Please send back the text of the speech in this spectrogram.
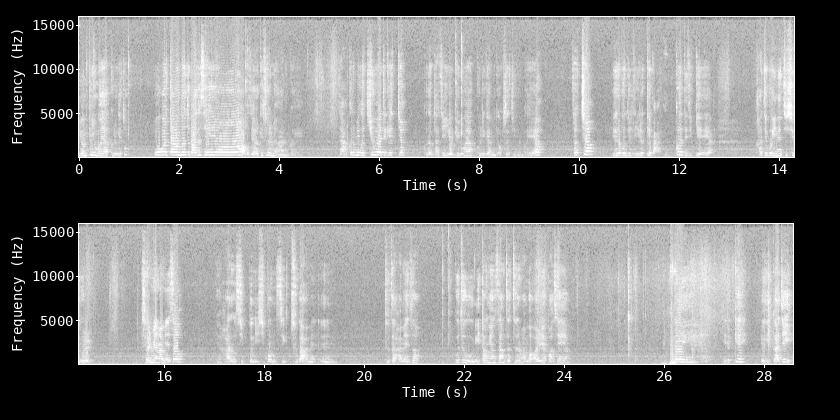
연필 모양 클릭해서 요걸 다운로드 받으세요 하고 이렇게 설명하는 거예요. 자, 그럼 이거 지워야 되겠죠? 그럼 다시 연필 모양 클릭하면 없어지는 거예요. 좋죠? 여러분들도 이렇게 마음껏 이렇게 가지고 있는 지식을 설명하면서 하루 10분, 20분씩 추가하면, 음, 투자하면서 꾸준히 동영상 저처럼 한번 올려보세요. 네, 이렇게 여기까지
